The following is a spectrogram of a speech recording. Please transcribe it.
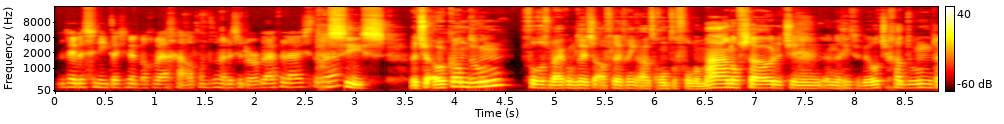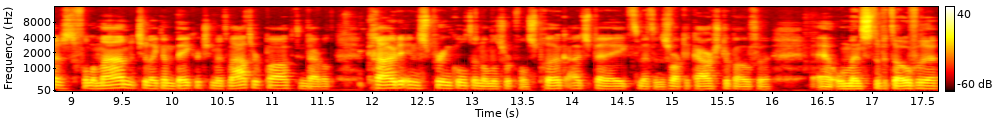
willen ze niet dat je het nog weghaalt, want dan willen ze door blijven luisteren. Precies. Wat je ook kan doen, volgens mij komt deze aflevering uit rond de volle maan of zo. Dat je een, een ritueeltje gaat doen tijdens de volle maan. Dat je like, een bekertje met water pakt en daar wat kruiden in sprinkelt. En dan een soort van spreuk uitspreekt met een zwarte kaars erboven. Eh, om mensen te betoveren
